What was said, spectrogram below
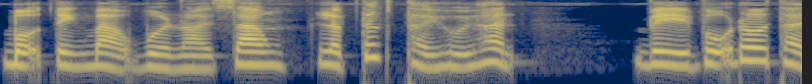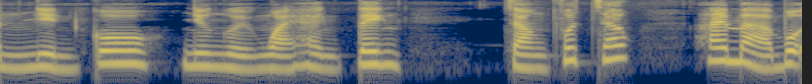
Bộ tình bảo vừa nói xong, lập tức thấy hối hận. Vì Vũ Đô Thần nhìn cô như người ngoài hành tinh. Trong phút chốc, hai má bộ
